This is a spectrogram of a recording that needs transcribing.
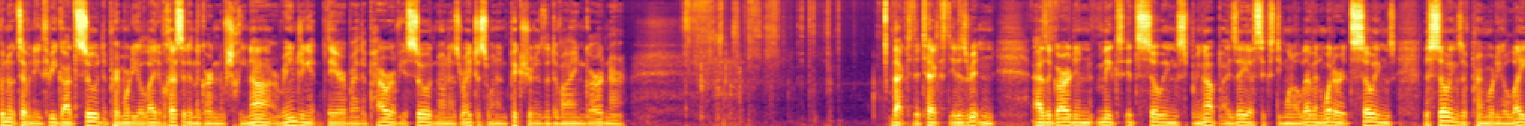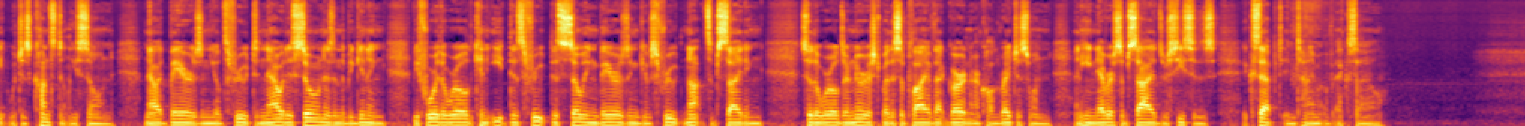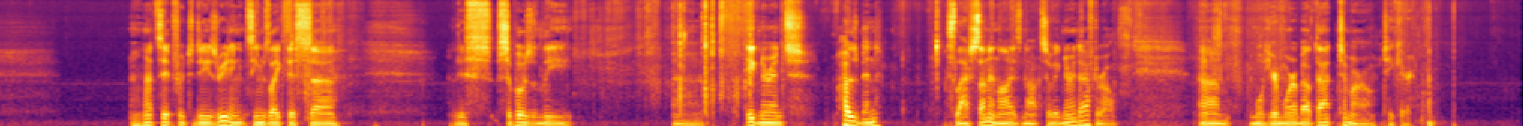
Footnote 73 God sowed the primordial light of Chesed in the garden of Shekhinah, arranging it there by the power of Yesod, known as Righteous One, and pictured as a divine gardener. Back to the text, it is written, "As a garden makes its sowings spring up." Isaiah sixty-one eleven. What are its sowings? The sowings of primordial light, which is constantly sown. Now it bears and yields fruit, and now it is sown as in the beginning. Before the world can eat this fruit, this sowing bears and gives fruit, not subsiding. So the worlds are nourished by the supply of that gardener called Righteous One, and he never subsides or ceases, except in time of exile. And that's it for today's reading. It seems like this uh, this supposedly uh, ignorant husband slash son-in-law is not so ignorant after all. Um, and we'll hear more about that tomorrow. Take care.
